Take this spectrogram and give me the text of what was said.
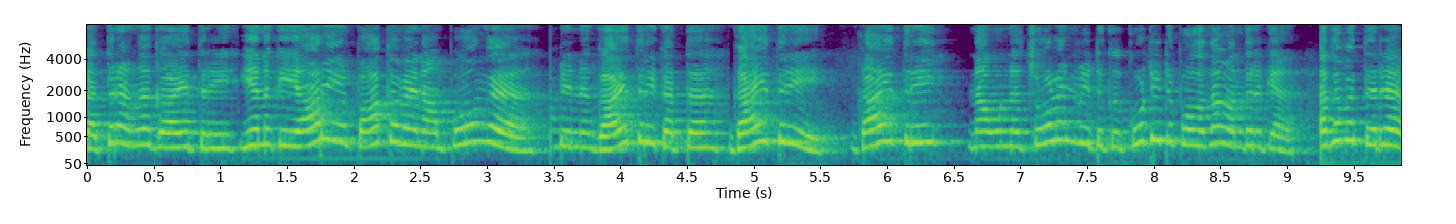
கத்துறாங்க காயத்ரி. எனக்கு யாரையும் பார்க்க வேணாம் போங்க அப்படின்னு காயத்ரி கத்த. காயத்ரி காயத்ரி. நான் உன்னை சோழன் வீட்டுக்கு கூட்டிட்டு போக தான் வந்திருக்கேன். கதவை தர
